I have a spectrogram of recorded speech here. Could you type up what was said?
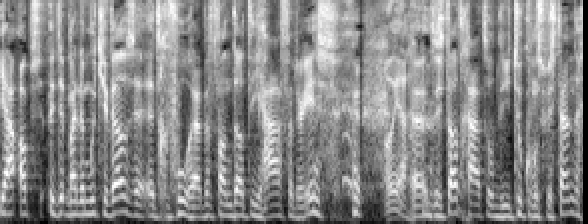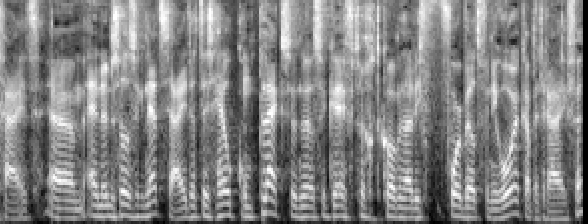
Ja, absoluut. Maar dan moet je wel het gevoel hebben van dat die haven er is. Oh ja. uh, dus dat gaat om die toekomstbestendigheid. Um, en dus zoals ik net zei, dat is heel complex. En als ik even terug te komen naar die voorbeeld van die horecabedrijven.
